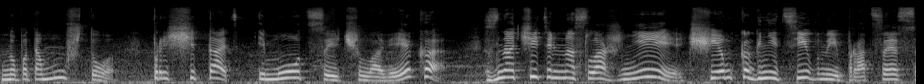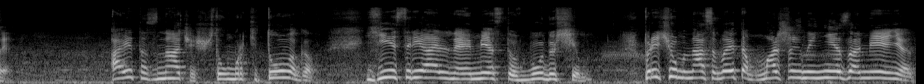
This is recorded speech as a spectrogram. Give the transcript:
Но потому что просчитать эмоции человека значительно сложнее, чем когнитивные процессы. А это значит, что у маркетологов есть реальное место в будущем. Причем нас в этом машины не заменят.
